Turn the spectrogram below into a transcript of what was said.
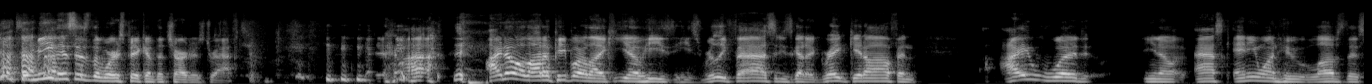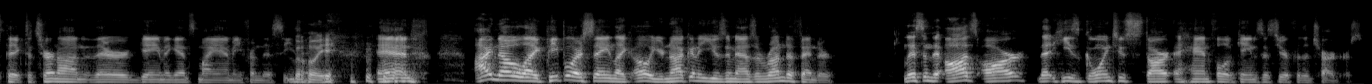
no. to me, this is the worst pick of the Chargers draft. I, I know a lot of people are like, you know, he's he's really fast and he's got a great get off. And I would, you know, ask anyone who loves this pick to turn on their game against Miami from this season. Oh, yeah. and I know like people are saying like, oh, you're not going to use him as a run defender. Listen, the odds are that he's going to start a handful of games this year for the Chargers.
